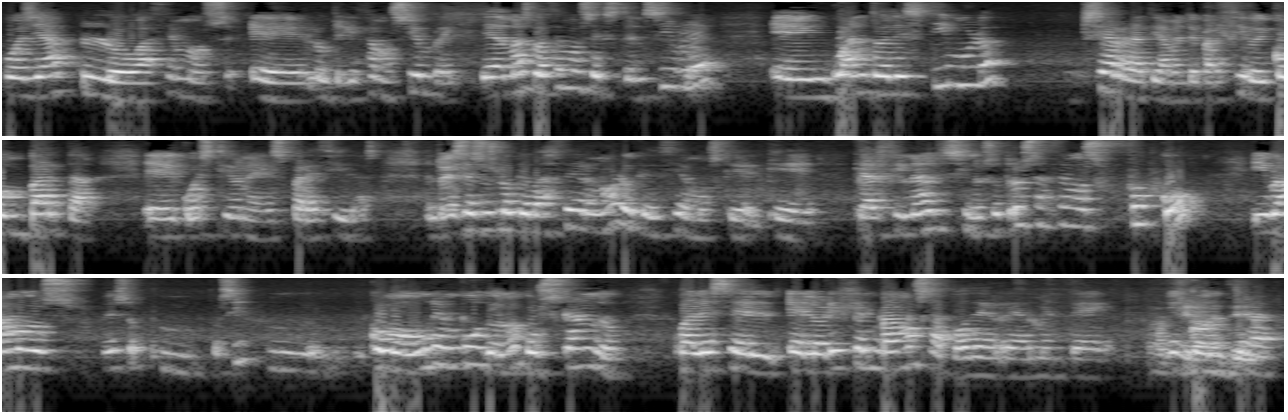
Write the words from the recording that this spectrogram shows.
pues ya lo hacemos, eh, lo utilizamos siempre. Y además lo hacemos extensible en cuanto al estímulo sea relativamente parecido y comparta eh, cuestiones parecidas. Entonces eso es lo que va a hacer, ¿no? Lo que decíamos, que, que, que al final si nosotros hacemos foco y vamos, eso, mm, pues sí, mm, como un embudo, ¿no? Buscando cuál es el, el origen, vamos a poder realmente encontrar.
